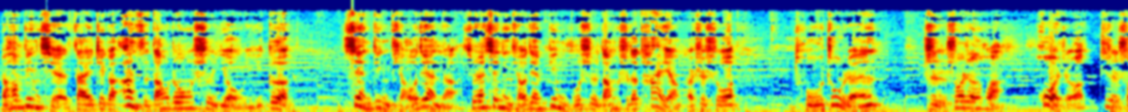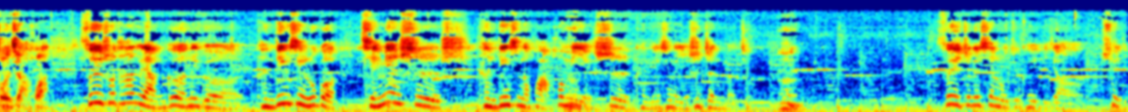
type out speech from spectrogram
然后并且在这个案子当中是有一个限定条件的，虽然限定条件并不是当时的太阳，而是说土著人只说真话或者只说假话。所以说它两个那个肯定性，如果前面是肯定性的话，后面也是肯定性的，也是真的，就嗯，所以这个线路就可以比较确定。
